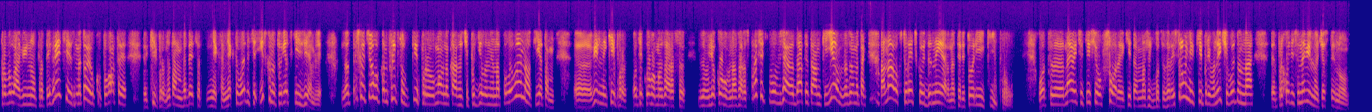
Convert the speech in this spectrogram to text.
провела війну проти Греції з метою окупувати Кіпр. Ну там ведеться як там, як то ведеться ісконо турецькі землі. Ну після цього конфлікту Кіпр, умовно кажучи, поділений на половину. От є там е, вільний Кіпр, от якого ми зараз в якого в нас зараз просять взяти дати танки. Є називаємо так аналог турецької ДНР на території Кіпру. От е, навіть ті всі офшори, які там можуть бути зареєстровані в Кіпрі, вони очевидно на е, приходяться на вільну частину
